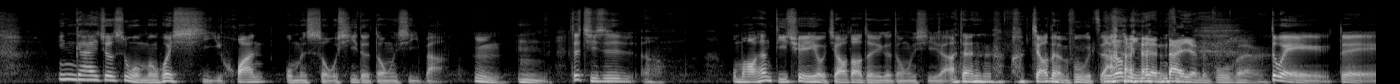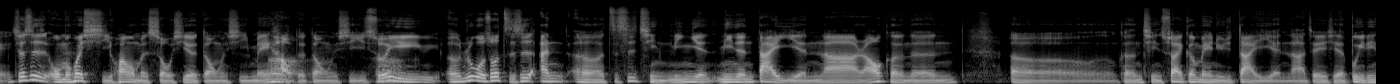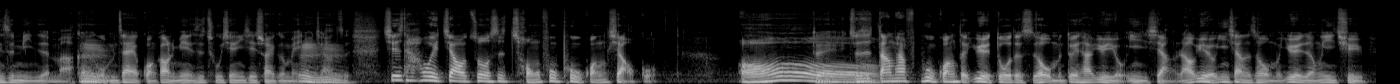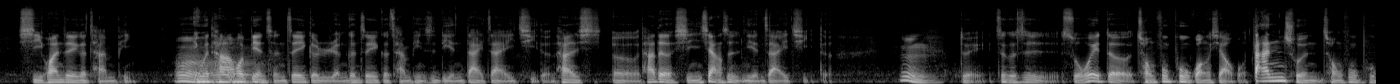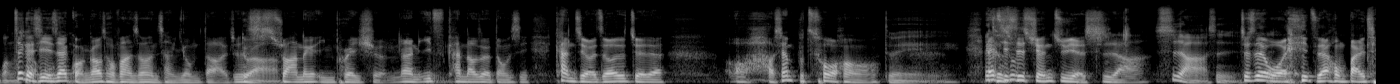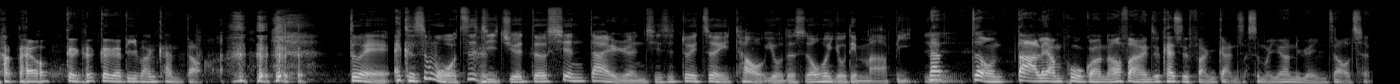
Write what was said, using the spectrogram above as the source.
应该就是我们会喜欢我们熟悉的东西吧。嗯嗯，这其实。呃我们好像的确也有教到这一个东西啊，但是 教的很复杂。你说名人代言的部分，对对，就是我们会喜欢我们熟悉的东西、美好的东西，嗯、所以呃，如果说只是按呃，只是请名言名人代言啦，然后可能呃，可能请帅哥美女去代言啦，这一些不一定是名人嘛，可能我们在广告里面也是出现一些帅哥美女这样子。嗯、其实它会叫做是重复曝光效果。哦，对，就是当它曝光的越多的时候，我们对它越有印象，然后越有印象的时候，我们越容易去喜欢这个产品。因为它会变成这一个人跟这一个产品是连带在一起的，它的呃，它的形象是连在一起的。嗯，对，这个是所谓的重复曝光效果，单纯重复曝光。这个其实，在广告投放的时候很常用到，就是刷那个 impression，让你一直看到这个东西，看久了之后就觉得，哦，好像不错哦。对，哎，其实选举也是啊，是啊，是，就是我一直在红白场还有各个各个地方看到。对，哎，可是我自己觉得现代人其实对这一套有的时候会有点麻痹。那这种大量曝光，然后反而就开始反感，什么样的原因造成？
